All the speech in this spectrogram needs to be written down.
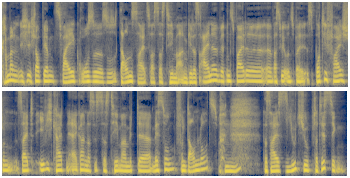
kann man, ich, ich glaube, wir haben zwei große so Downsides, was das Thema angeht. Das eine wird uns beide, äh, was wir uns bei Spotify schon seit Ewigkeiten ärgern, das ist das Thema mit der Messung von Downloads. Mhm. Das heißt, YouTube-Statistiken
